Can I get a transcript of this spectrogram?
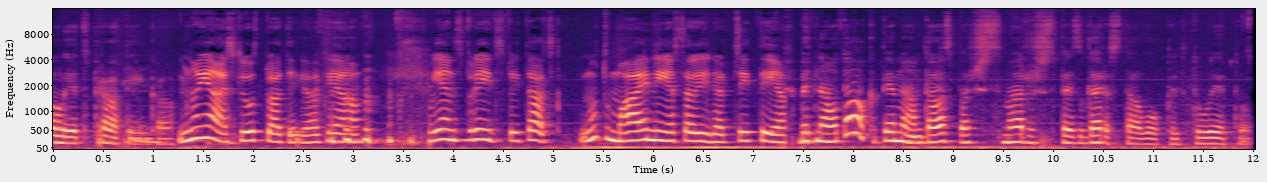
paliec prātīgāk. Nu, jā, es kļūstu prātīgāk, jā. Viens brīdis bija tāds, ka nu, tu mainies arī ar citiem. Bet nav tā, ka, piemēram, tās pašas smaržas pēc garastāvokļa tu lieto.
